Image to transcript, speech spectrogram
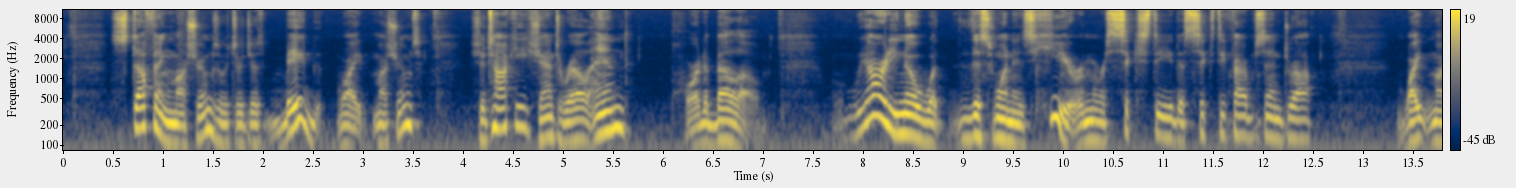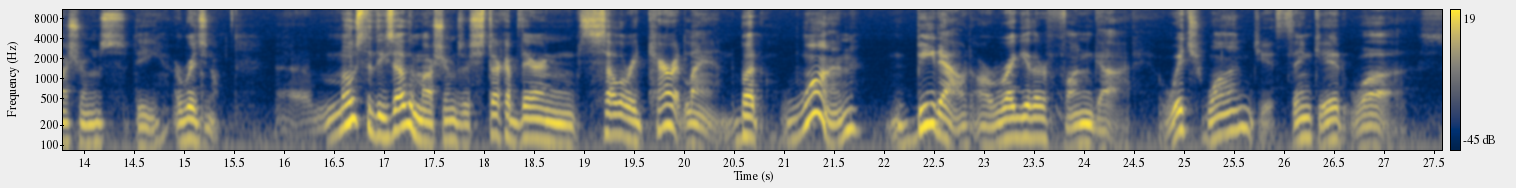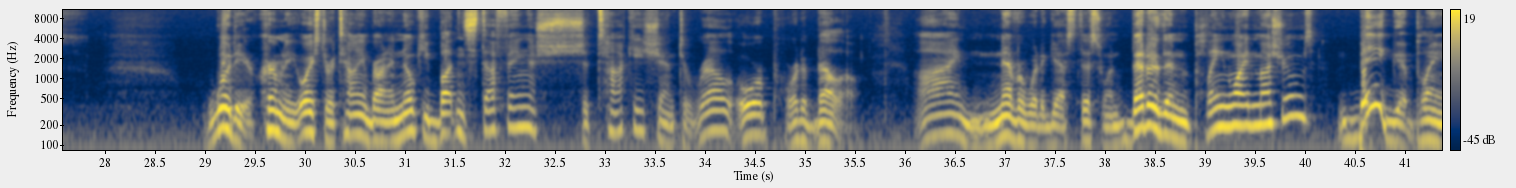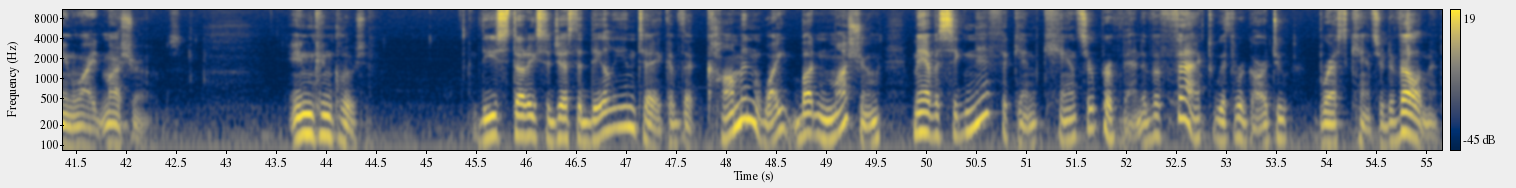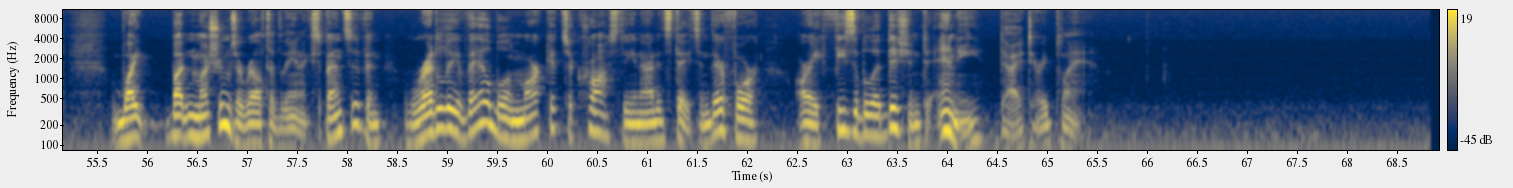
stuffing mushrooms, which are just big white mushrooms, shiitake, chanterelle, and portobello. We already know what this one is here. Remember 60 to 65% drop? White mushrooms, the original. Uh, most of these other mushrooms are stuck up there in celery carrot land, but one beat out our regular fun guy. Which one do you think it was? Wood ear, crimini, oyster, Italian brown, enoki, button stuffing, shiitake, chanterelle, or portobello. I never would have guessed this one. Better than plain white mushrooms? Big plain white mushrooms. In conclusion, these studies suggest that daily intake of the common white button mushroom may have a significant cancer preventive effect with regard to breast cancer development. White button mushrooms are relatively inexpensive and readily available in markets across the United States, and therefore are a feasible addition to any dietary plan.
